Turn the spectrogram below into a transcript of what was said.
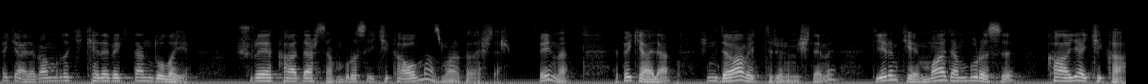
Pekala ben buradaki kelebekten dolayı şuraya k dersem burası 2k olmaz mı arkadaşlar? Değil mi? E pekala şimdi devam ettirelim işlemi. Diyelim ki madem burası k'ya 2k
